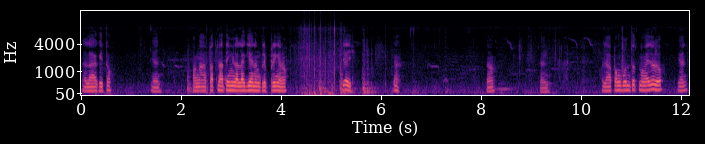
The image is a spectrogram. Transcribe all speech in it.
Lalaki to. Yan. Pang-apat nating lalagyan ng clip ring, ano? Yay. Ah. No? Yan. Wala pang buntot mga idol, oh. Yan.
